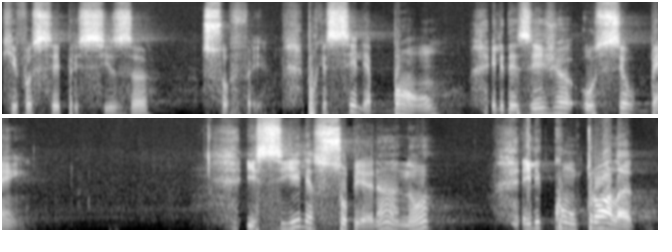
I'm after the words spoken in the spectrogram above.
que você precisa sofrer? Porque se Ele é bom, Ele deseja o seu bem. E se Ele é soberano, Ele controla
